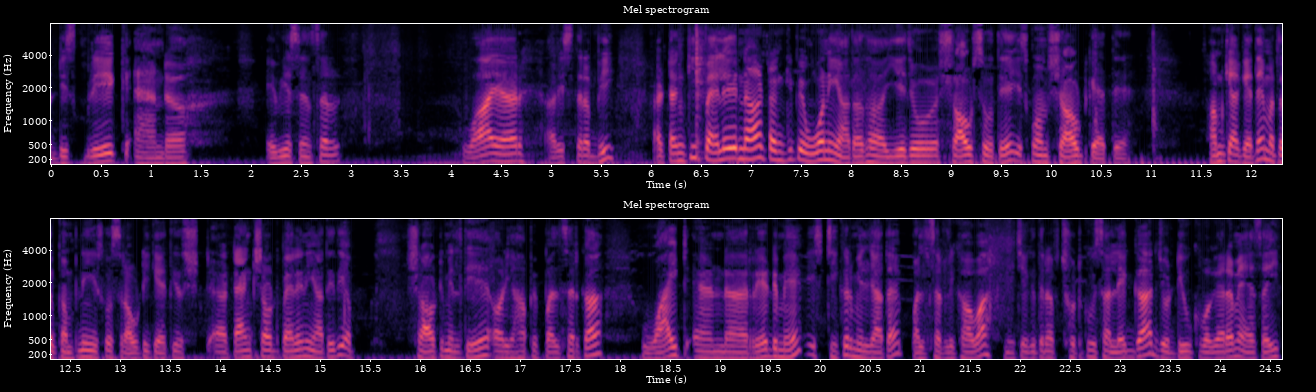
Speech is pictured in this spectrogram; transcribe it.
disc brake and ABS sensor wire और इस तरफ़ भी। टंकी पहले ना, टंकी पे वो नहीं आता था, ये जो श्राउट्स होते हैं, इसको हम श्राउट कहते हैं। हम क्या कहते हैं मतलब कंपनी इसको श्राउट ही कहती है। टैंक श्राउट पहले नहीं आती थी, अब शाउट मिलती है और यहाँ पे पल्सर का वाइट एंड रेड में स्टिकर मिल जाता है। पल्सर लिखा हुआ, नीचे की तरफ़ छोटकू सा लेग गार्ड जो ड्यूक वगैरह में ऐसा ही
